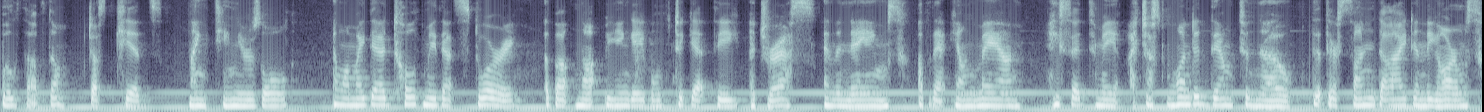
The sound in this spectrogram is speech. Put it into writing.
Both of them, just kids, 19 years old. And when my dad told me that story about not being able to get the address and the names of that young man, he said to me, I just wanted them to know that their son died in the arms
